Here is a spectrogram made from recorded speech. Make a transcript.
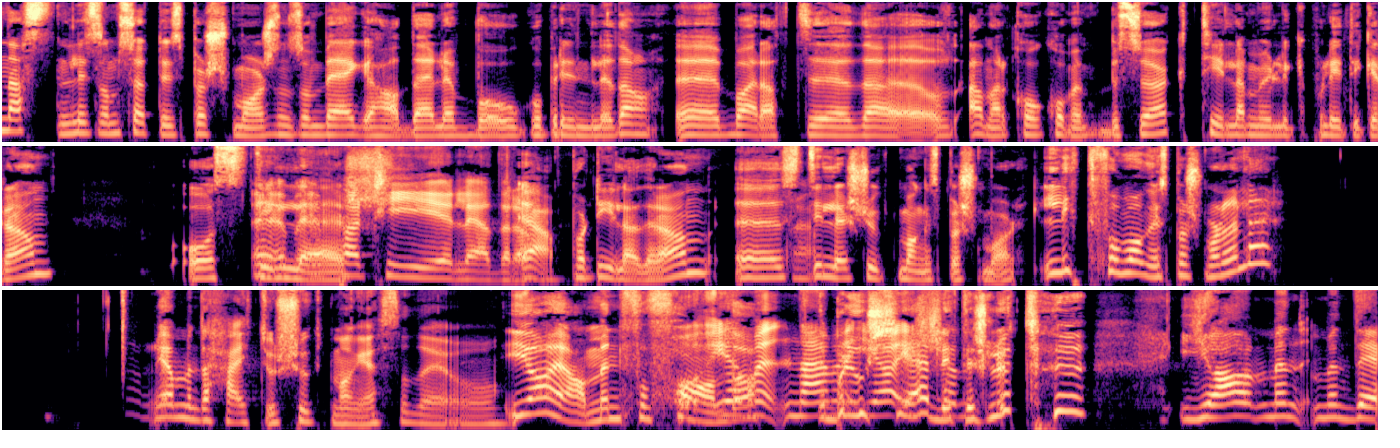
nesten liksom 70 spørsmål, sånn som VG hadde, eller Vogue opprinnelig, da. Eh, bare at eh, NRK kommer på besøk til de ulike politikerne. Og stiller Eh, Partiledere. ja, partilederne eh, stiller sjukt mange spørsmål. Litt for mange spørsmål, eller? Ja, men det heter jo sjukt mange, så det er jo Ja ja, men for faen, Ja, da. men- nei, det blir jo ja, kjedelig til slutt. Ja, men, men det,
